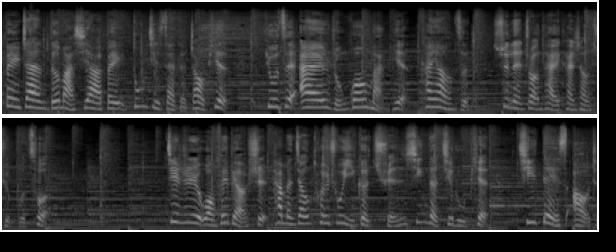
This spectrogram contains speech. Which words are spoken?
备战德玛西亚杯冬季赛的照片，UZI 容光满面，看样子训练状态看上去不错。近日，网飞表示，他们将推出一个全新的纪录片《七 Days Out》。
